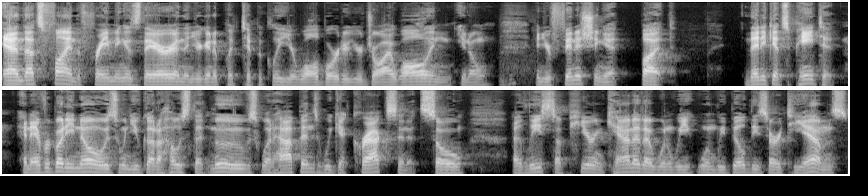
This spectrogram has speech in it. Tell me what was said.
and that's fine. The framing is there and then you're going to put typically your wallboard or your drywall and you know mm-hmm. and you're finishing it but then it gets painted and everybody knows when you've got a house that moves what happens we get cracks in it so at least up here in canada when we when we build these rtms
